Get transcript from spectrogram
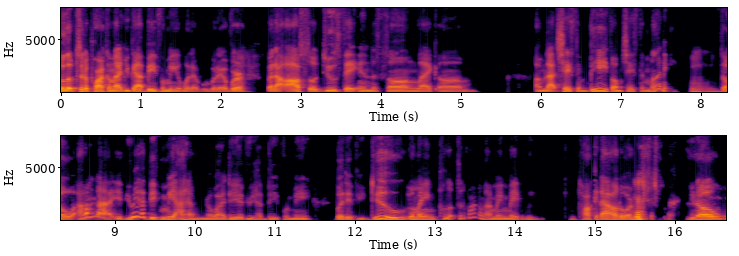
pull up to the parking lot, you got beef with me or whatever, whatever. But I also do say in the song, like, um, I'm not chasing beef, I'm chasing money. Mhm. So I'm not, if you have beef with me, I have no idea if you have beef with me. But if you do, I mean, pull up to the parking lot. I mean, maybe we can talk it out or, you know,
